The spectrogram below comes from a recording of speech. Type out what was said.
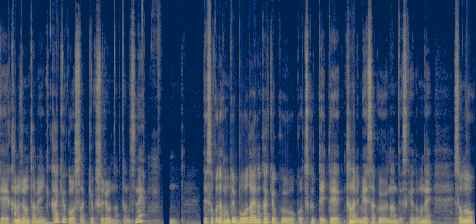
えー、彼女のために歌曲を作曲するようになったんですね。でそこで本当に膨大な歌曲をこう作っていてかなり名作なんですけれどもねその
